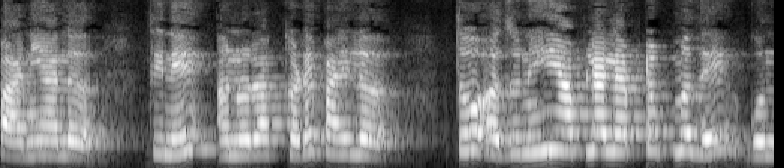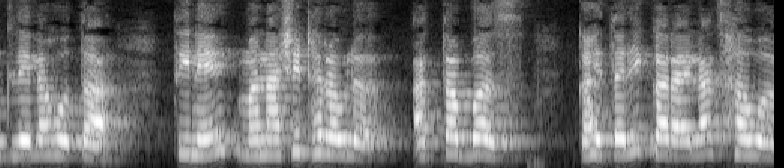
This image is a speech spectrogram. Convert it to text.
पाणी आलं. तिने अनुरागकडे पाहिलं. तो अजूनही आपल्या लॅपटॉपमध्ये गुंतलेला होता. तिने मनाशी ठरवलं आत्ता बस काहीतरी करायलाच हवं.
